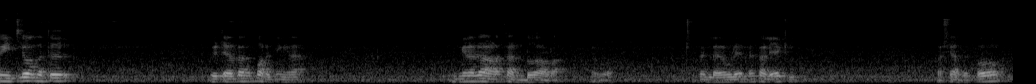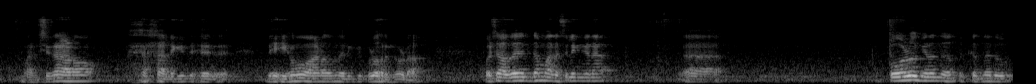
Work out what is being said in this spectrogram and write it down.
വീട്ടിൽ വന്നിട്ട് വീട്ടുകാരുടെ പറഞ്ഞിങ്ങനെ ഇങ്ങനെ ഒരാളെ കണ്ടു അവിടെ. അപ്പം എല്ലാവരും കൂടി എന്നെ കളിയാക്കി. പക്ഷെ അതിപ്പോൾ മനുഷ്യനാണോ? അല്ലെങ്കിൽ ദൈവമോ ദൈവമാണോ എന്ന് എനിക്കിപ്പോഴും അറിഞ്ഞൂടാ. പക്ഷെ അത് എന്റെ മനസ്സിലിങ്ങനെ ഇപ്പോഴും ഇങ്ങനെ നിൽക്കുന്ന ഒരു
